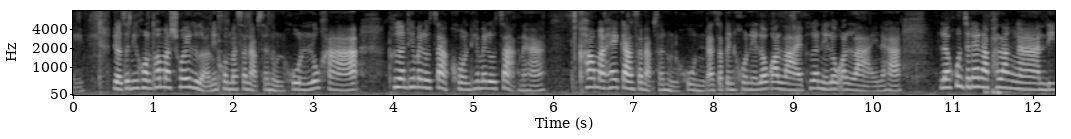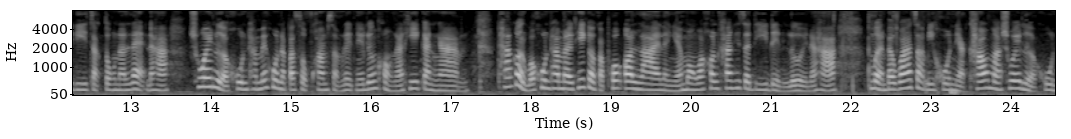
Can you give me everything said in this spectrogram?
ย เดี๋ยวจะมีคนเข้ามาช่วยเหลือ มีคนมาสนับสนุนคุณลูกค้า เพื่อนที่ไม่รู้จักคนที่ไม่รู้จักนะคะ เข้ามาให้การสนับสนุนคุณ อาจจะเป็นคนในโลกออนไลน์ เพื่อนในโลกออนไลน์นะคะ แล้วคุณจะได้รับพลังงานดีๆ จากตรงนั้นแหละนะคะ ช่วยเหลือคุณทำให้คุณประสบความสำเร็จในเรื่องของหน้าที่การงาน ถ้าเกิดว่าคุณทำอะไรที่เกี่ยวกับพวกออนไลน์อะไรเงี้ยมองว่าค่อนข้างที่จะดีเด่นเลยนะคะ เหมือนแบบว่าจะมีคนเนี่ยเข้ามาช่วยเหลือคุณ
